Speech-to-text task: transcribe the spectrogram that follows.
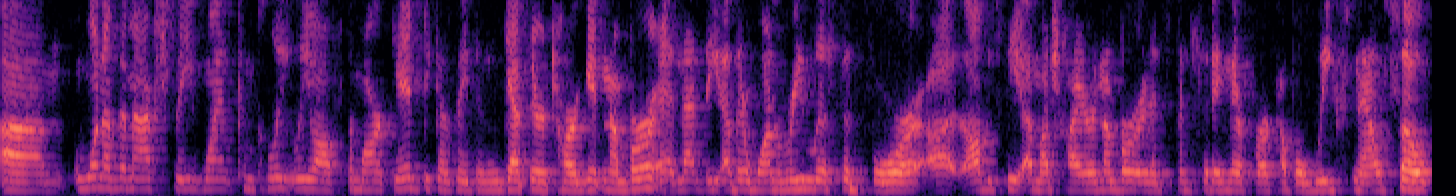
um, one of them actually went completely off the market because they didn't get their target number, and then the other one relisted for uh, obviously a much higher number, and it's been sitting there for a couple of weeks now. So,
